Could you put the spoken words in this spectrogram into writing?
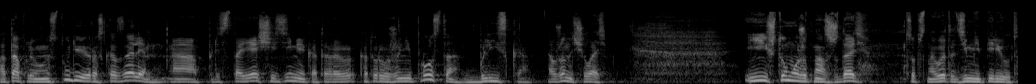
отапливаемую студию и рассказали о предстоящей зиме, которая, которая уже не просто близко, а уже началась. И что может нас ждать, собственно, в этот зимний период.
